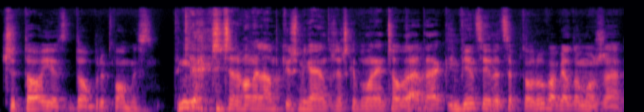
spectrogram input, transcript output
czy to jest dobry pomysł. Czy czerwone lampki już migają troszeczkę pomarańczowe, tak? Im więcej receptorów, a wiadomo, że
